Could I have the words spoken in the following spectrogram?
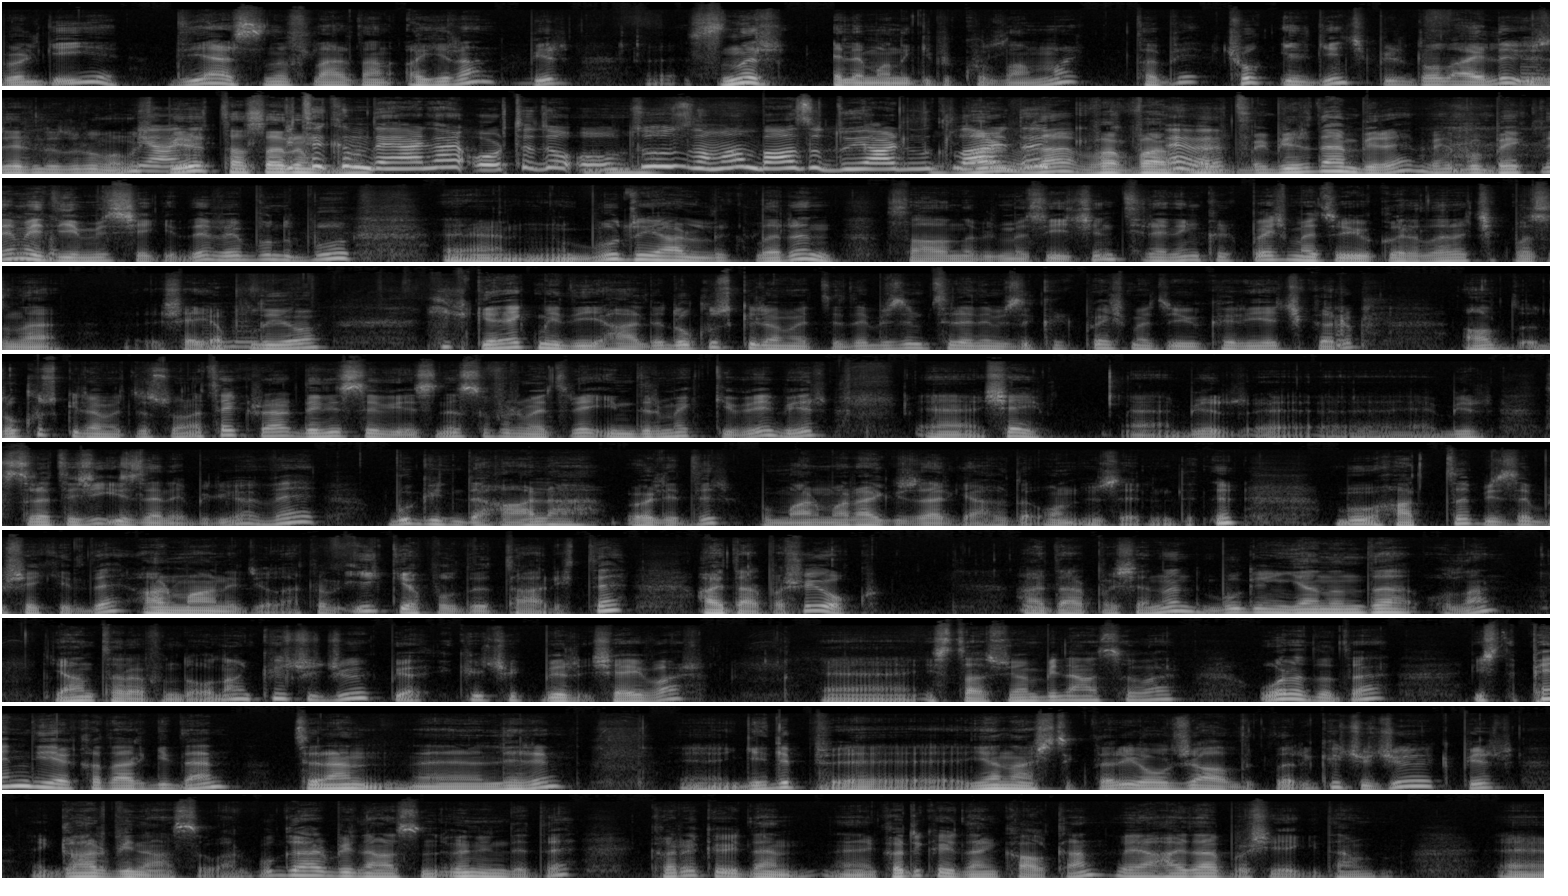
bölgeyi diğer sınıflardan ayıran bir e, sınır elemanı gibi kullanmak tabii çok ilginç bir dolaylı evet. üzerinde durulmamış yani bir tasarım. Bir takım değerler ortada olduğu zaman bazı duyarlılıklar da var, var, evet. birdenbire ve bu beklemediğimiz şekilde ve bunu bu e, bu duyarlılıkların sağlanabilmesi için trenin 45 metre yukarılara çıkmasına şey yapılıyor. Hiç gerekmediği halde 9 kilometrede bizim trenimizi 45 metre yukarıya çıkarıp 9 kilometre sonra tekrar deniz seviyesinde 0 metreye indirmek gibi bir e, şey e, bir e, bir strateji izlenebiliyor ve bugün de hala öyledir. Bu Marmaray güzergahı da onun üzerindedir. Bu hattı bize bu şekilde armağan ediyorlar. Tabii ilk yapıldığı tarihte Haydarpaşa yok. Haydarpaşa'nın bugün yanında olan, yan tarafında olan küçücük bir küçük bir şey var. E, istasyon binası var. Orada da işte Pendik'e kadar giden trenlerin e, gelip e, yanaştıkları, yolcu aldıkları küçücük bir gar binası var. Bu gar binasının önünde de Karaköy'den, e, Kadıköy'den kalkan veya Haydarpaşa'ya giden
